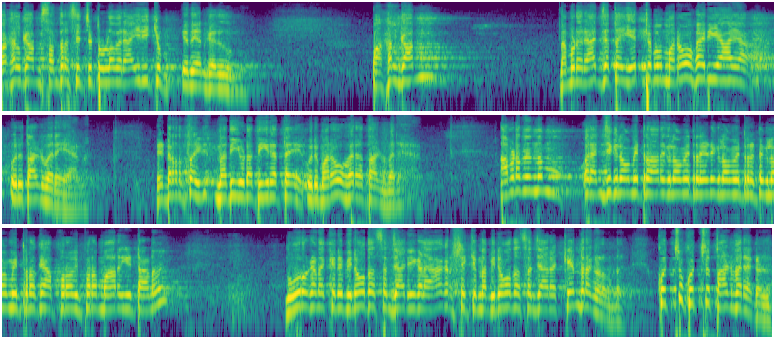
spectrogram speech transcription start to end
പഹൽഗാം സന്ദർശിച്ചിട്ടുള്ളവരായിരിക്കും എന്ന് ഞാൻ കരുതുന്നു. പഹൽഗാം നമ്മുടെ രാജ്യത്തെ ഏറ്റവും മനോഹരിയായ ഒരു താഴ്വരയാണ്. ഇടർ നദിയുടെ തീരത്തെ ഒരു മനോഹര താഴ്വര അവിടെ നിന്നും ഒരു അഞ്ച് കിലോമീറ്റർ ആറ് കിലോമീറ്റർ ഏഴ് കിലോമീറ്റർ എട്ട് കിലോമീറ്റർ ഒക്കെ അപ്പുറം ഇപ്പുറം മാറിയിട്ടാണ് നൂറുകണക്കിന് വിനോദസഞ്ചാരികളെ ആകർഷിക്കുന്ന വിനോദസഞ്ചാര കേന്ദ്രങ്ങളുണ്ട്. കൊച്ചു കൊച്ചു താഴ്വരകൾ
